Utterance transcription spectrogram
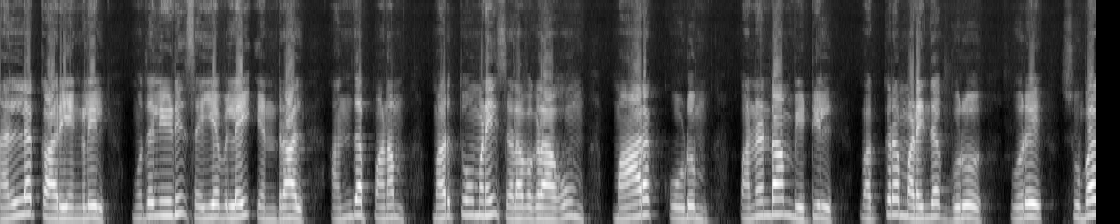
நல்ல காரியங்களில் முதலீடு செய்யவில்லை என்றால் அந்த பணம் மருத்துவமனை செலவுகளாகவும் மாறக்கூடும். பன்னெண்டாம் வீட்டில் வக்ரமடைந்த குரு ஒரு சுப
